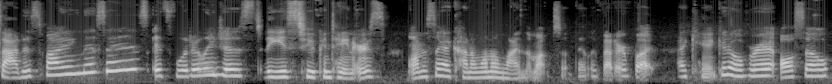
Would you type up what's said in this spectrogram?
satisfying this is. It's literally just these two containers. Honestly, I kind of want to line them up so they look better, but I can't get over it. Also,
